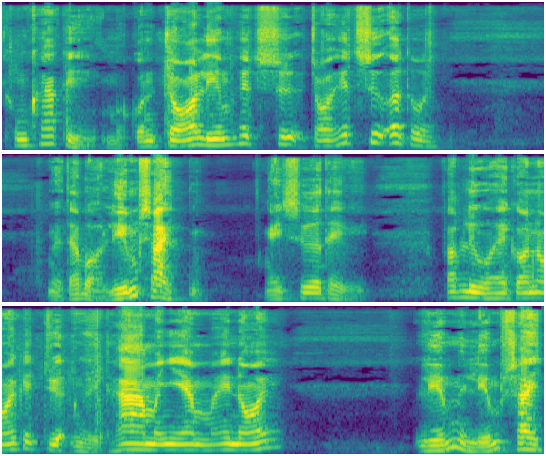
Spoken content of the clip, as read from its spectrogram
Không khác gì một con chó liếm hết sữa cho hết sữa thôi. Người ta bỏ liếm sạch. Ngày xưa thầy pháp lưu hay có nói cái chuyện người tham anh em hay nói, liếm thì liếm sạch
